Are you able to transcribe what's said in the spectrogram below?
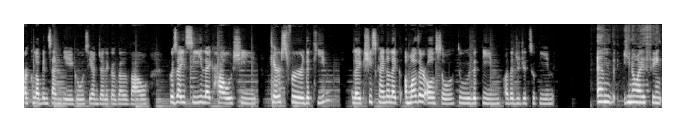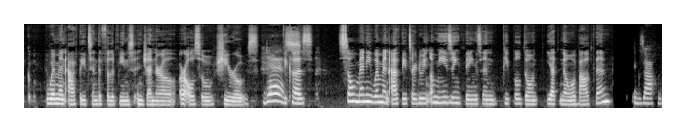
our club in San Diego, si Angelica Galvao, because I see like how she cares for the team. Like she's kind of like a mother also to the team, uh, the jiu-jitsu team. And, you know, I think women athletes in the Philippines in general are also heroes Yes. because so many women athletes are doing amazing things and people don't yet know about them. exactly.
